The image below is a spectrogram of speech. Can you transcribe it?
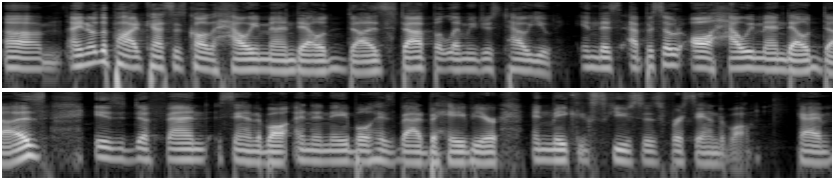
Um, I know the podcast is called Howie Mandel Does Stuff, but let me just tell you in this episode, all Howie Mandel does is defend Sandoval and enable his bad behavior and make excuses for Sandoval. Okay.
